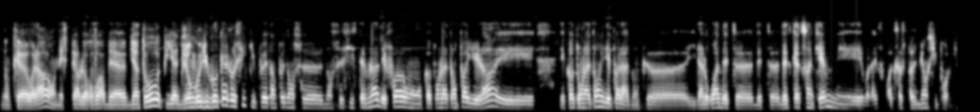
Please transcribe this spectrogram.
donc euh, voilà, on espère le revoir bientôt. Et puis il y a Django du Bocage aussi qui peut être un peu dans ce, dans ce système-là. Des fois, on, quand on l'attend pas, il est là. Et, et quand on l'attend, il n'est pas là. Donc, euh, il a le droit d'être 4-5e, mais voilà, il faudra que ça se passe bien aussi pour lui.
